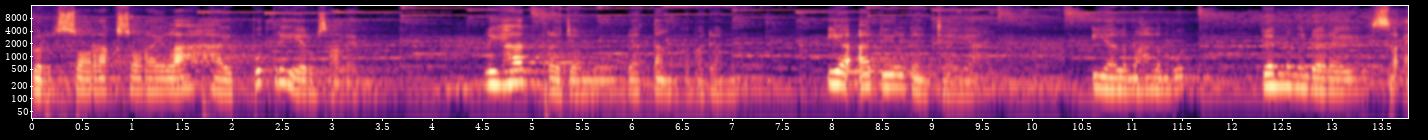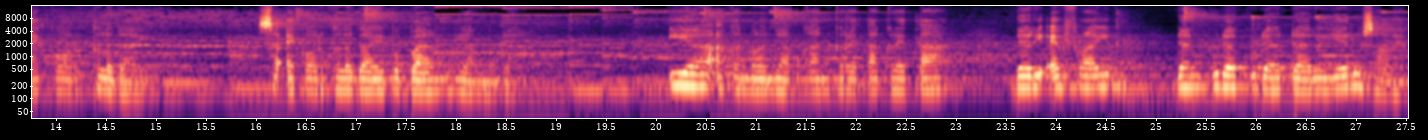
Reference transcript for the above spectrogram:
Bersorak-sorailah hai putri Yerusalem. Lihat rajamu datang kepadamu ia adil dan jaya. Ia lemah lembut dan mengendarai seekor keledai. Seekor keledai beban yang mudah. Ia akan melenyapkan kereta-kereta dari Efraim dan kuda-kuda dari Yerusalem.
